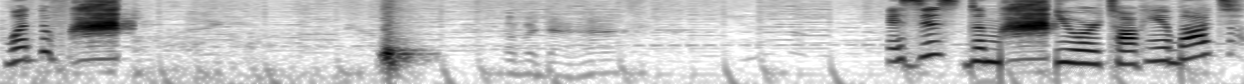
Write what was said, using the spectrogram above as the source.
What the? F- Is this the m- you were talking about?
